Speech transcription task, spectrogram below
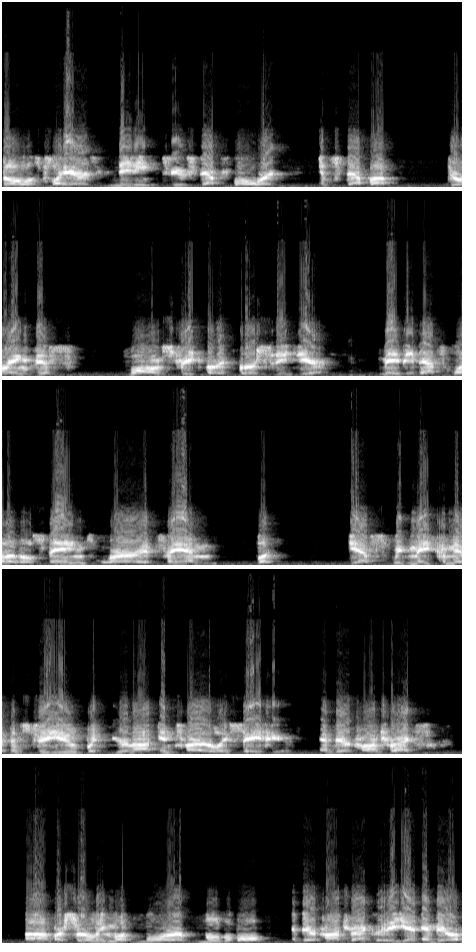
those players needing to step forward and step up during this long streak of adversity here. Maybe that's one of those things where it's saying, look, yes, we've made commitments to you, but you're not entirely safe here. And their contracts um, are certainly mo- more movable, and their contracts, uh, and there are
